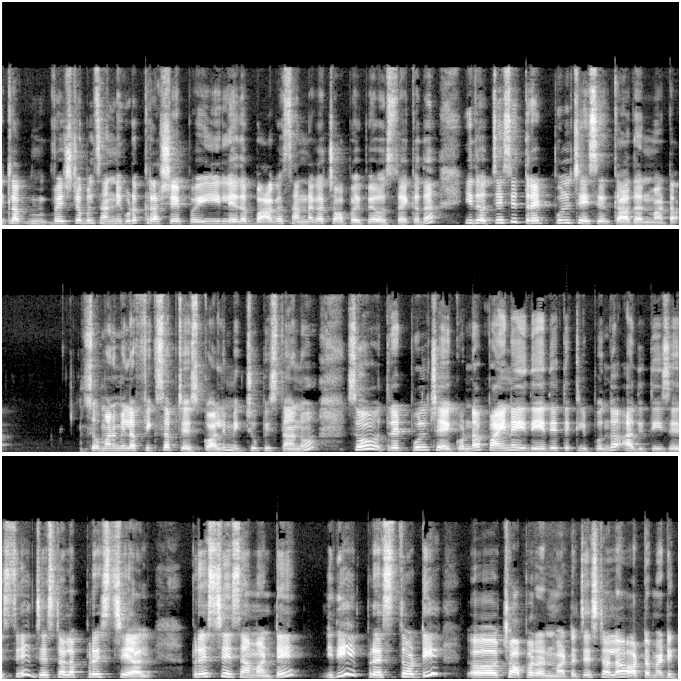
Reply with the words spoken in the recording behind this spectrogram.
ఇట్లా వెజిటబుల్స్ అన్నీ కూడా క్రష్ అయిపోయి లేదా బాగా సన్నగా చాప్ అయిపోయి వస్తాయి కదా. ఇది వచ్చేసి థ్రెడ్ పుల్ చేసేది కాదనమాట. సో మనం ఇలా ఫిక్సప్ చేసుకోవాలి. మీకు చూపిస్తాను. సో థ్రెడ్ పుల్ చేయకుండా పైన ఇది ఏదైతే క్లిప్ ఉందో అది తీసేస్తే జస్ట్ అలా ప్రెస్ చేయాలి. ప్రెస్ చేసామంటే ఇది ప్రెస్ తోటి చాపర్ అనమాట జస్ట్ అలా ఆటోమేటిక్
